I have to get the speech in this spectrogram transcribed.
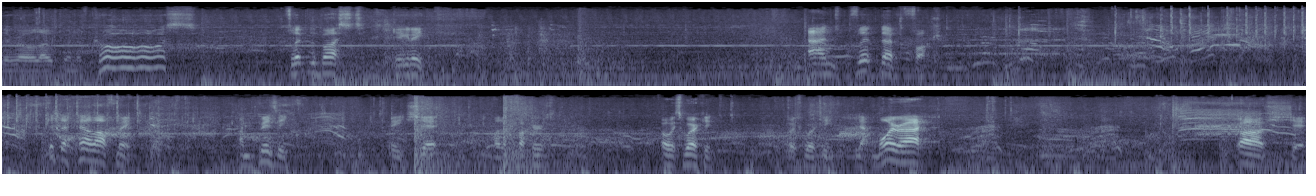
they're all open, of course. Flip the bust. Giggity. And flip the fuck. Get the hell off me. I'm busy. Eat shit, motherfuckers. Oh, it's working. Oh, it's working. Now, Moira! Oh, shit.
